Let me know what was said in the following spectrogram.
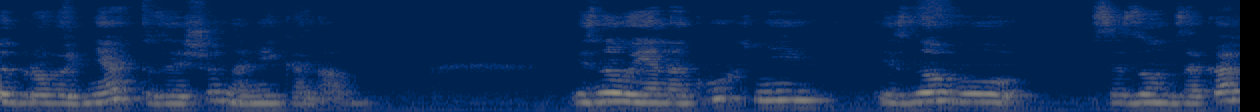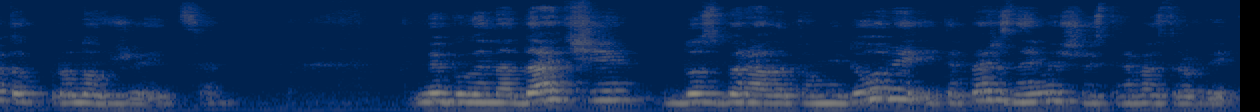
доброго дня, хто зайшов на мій канал. І знову я на кухні, і знову сезон закаток продовжується. Ми були на дачі, дозбирали помідори, і тепер з ними щось треба зробити.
